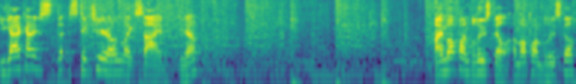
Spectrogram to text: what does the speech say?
you gotta kind of just st stick to your own like side, you know? I'm up on blue still. I'm up on blue still.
